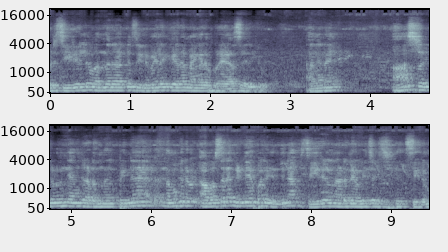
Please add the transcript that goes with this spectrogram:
ഒരു സീരിയലിൽ വന്ന ഒരാൾക്ക് സിനിമയിലേക്ക് കയറാൻ ഭയങ്കര പ്രയാസമായിരിക്കും. അങ്ങനെ ആ സ്ട്രഗിളും ഞാൻ കടന്ന് പിന്നെ നമുക്കൊരു അവസരം കിട്ടിയപ്പോൾ എന്തിനാ സീരിയൽ നടനെ ഒക്കെ സിനിമ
